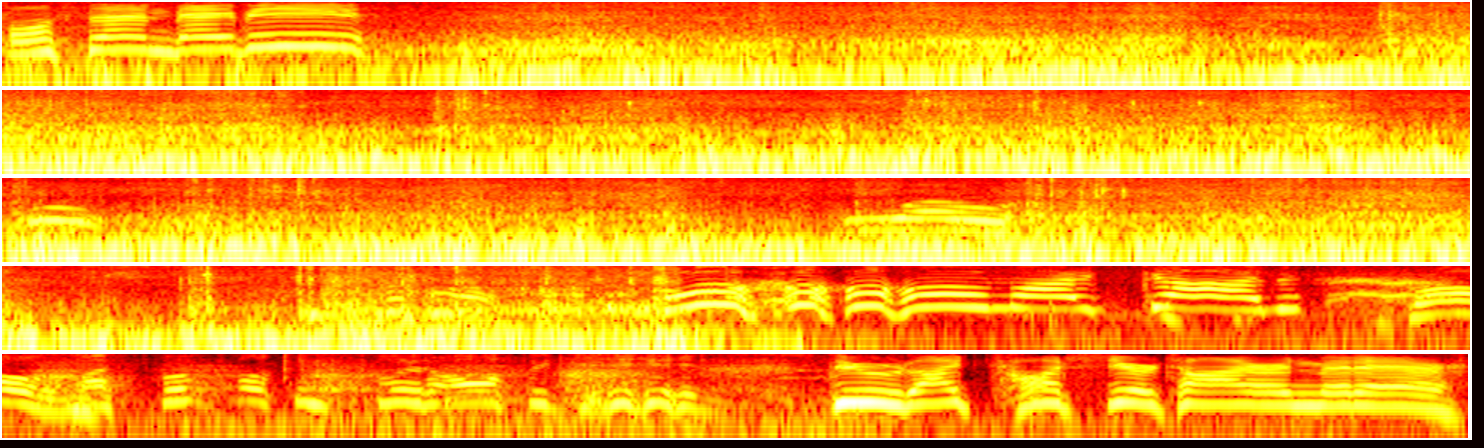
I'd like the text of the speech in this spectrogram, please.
Full send, baby. Whoa. Oh my god! Bro, my foot fucking slid off again. Dude, I touched your tire in midair.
